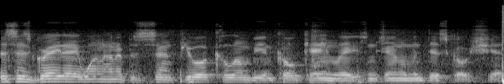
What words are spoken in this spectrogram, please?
This is grade A, 100% pure Colombian cocaine, ladies and gentlemen, disco shit.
